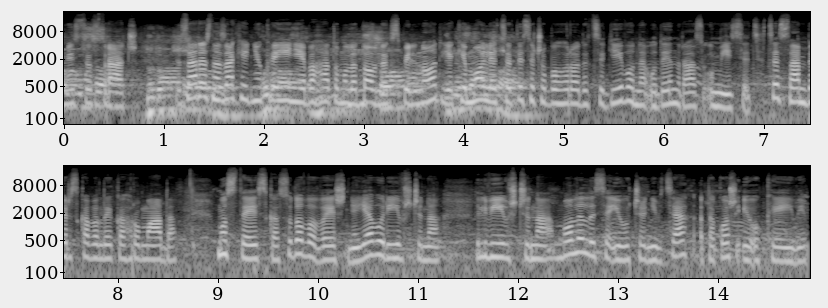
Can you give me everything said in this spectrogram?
у місті Страч. Зараз на західній Україні є багато молитовних спільнот, які моляться тисячу Богородиці Діву не один раз у місяць. Це Самбірська велика громада, Мостейська, Судова Вишня, Яворівщина, Львівщина. Молилися і у Чернівцях, а також і у Києві.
